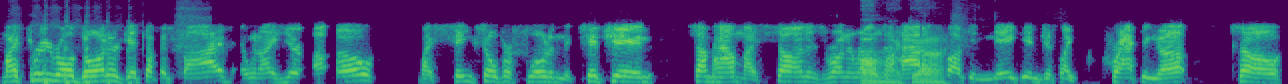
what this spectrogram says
my three year old daughter gets up at five, and when I hear uh oh, my sink's overflowed in the kitchen. Somehow my son is running around Oh the house gosh. fucking naked, just like cracking up. So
